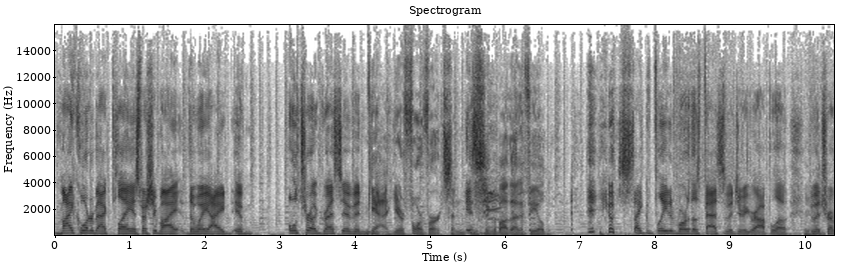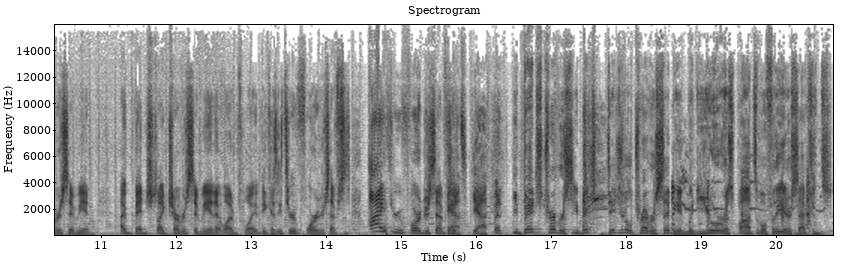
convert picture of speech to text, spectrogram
my quarterback play, especially my the way I am ultra aggressive and Yeah, you're four verts and, and single ball down the field. it was just I completed more of those passes with Jimmy Garoppolo than with mm-hmm. Trevor Siemian. I benched like Trevor Siemian at one point because he threw four interceptions. I threw four interceptions. yeah. yeah. But you benched Trevor. You benched digital Trevor Siemian when you were responsible for the interceptions.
